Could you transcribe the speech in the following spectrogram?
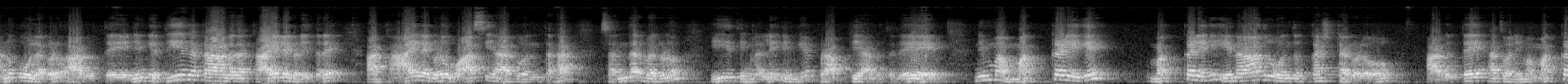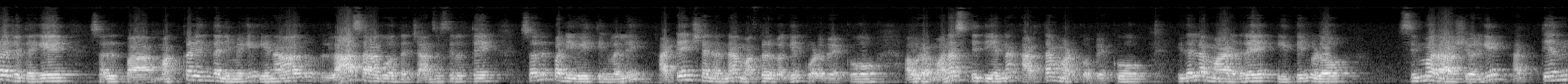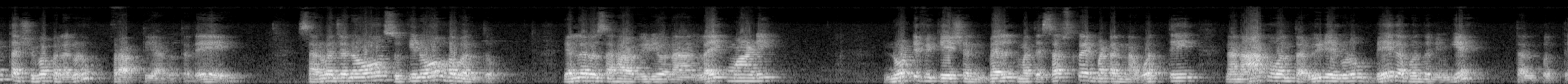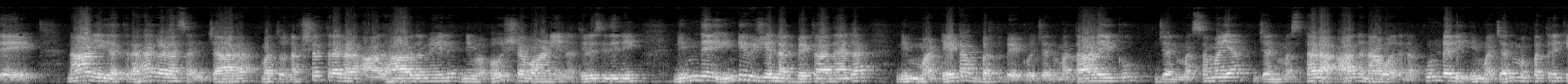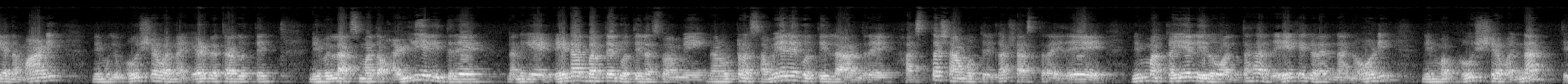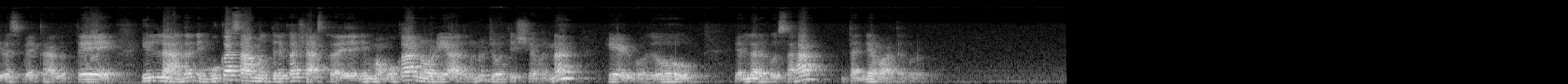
ಅನುಕೂಲಗಳು ಆಗುತ್ತೆ. ನಿಮ್ಗೆ ದೀರ್ಘಕಾಲದ ಕಾಯಿಲೆಗಳಿದ್ರೆ ಆ ಕಾಯಿಲೆಗಳು ವಾಸಿ ಆಗುವಂತಹ ಸಂದರ್ಭಗಳು ಈ ತಿಂಗಳಲ್ಲಿ ನಿಮಗೆ ಪ್ರಾಪ್ತಿಯಾಗುತ್ತದೆ. ನಿಮ್ಮ ಮಕ್ಕಳಿಗೆ ಮಕ್ಕಳಿಗೆ ಏನಾದರೂ ಒಂದು ಕಷ್ಟಗಳು ಆಗುತ್ತೆ ಅಥವಾ ನಿಮ್ಮ ಮಕ್ಕಳ ಜೊತೆಗೆ ಸ್ವಲ್ಪ ಮಕ್ಕಳಿಂದ ನಿಮಗೆ ಏನಾದರೂ ಲಾಸ್ ಆಗುವಂತ ಚಾನ್ಸಸ್ ಇರುತ್ತೆ, ಸ್ವಲ್ಪ ನೀವು ಈ ತಿಂಗಳಲ್ಲಿ ಅಟೆನ್ಷನ್ ಅನ್ನ ಮಕ್ಕಳ ಬಗ್ಗೆ ಕೊಡಬೇಕು, ಅವರ ಮನಸ್ಥಿತಿಯನ್ನ ಅರ್ಥ ಮಾಡ್ಕೋಬೇಕು. ಇದೆಲ್ಲ ಮಾಡಿದ್ರೆ ಈ ತಿಂಗಳು ಸಿಂಹ ರಾಶಿಯವರಿಗೆ ಅತ್ಯಂತ ಶುಭ ಫಲಗಳು ಪ್ರಾಪ್ತಿಯಾಗುತ್ತದೆ. ಸರ್ವಜನೋ ಸುಖಿನೋ ಭವಂತು. ಎಲ್ಲರೂ ಸಹ ವಿಡಿಯೋನ ಲೈಕ್ ಮಾಡಿ ನೋಟಿಫಿಕೇಶನ್ ಬೆಲ್ ಮತ್ತೆ ಸಬ್ಸ್ಕ್ರೈಬ್ ಬಟನ್ನ ಒತ್ತಿ ನಾನು ಹಾಕುವಂತ ವಿಡಿಯೋಗಳು ಬೇಗ ಬಂದು ನಿಮ್ಗೆ ತಲುಪುತ್ತೆ. ನಾನೀಗ ಗ್ರಹಗಳ ಸಂಚಾರ ಮತ್ತು ನಕ್ಷತ್ರಗಳ ಆಧಾರದ ಮೇಲೆ ನಿಮ್ಮ ಭವಿಷ್ಯವಾಣಿಯನ್ನು ತಿಳಿಸಿದ್ದೀನಿ ನಿಮ್ದೇ ಇಂಡಿವಿಜುವಲ್ ಆಗಿ ಬೇಕಾದಾಗ ನಿಮ್ಮ ಡೇಟ್ ಆಫ್ ಬರ್ತ್ ಬೇಕು, ಜನ್ಮ ತಾರೀಕು, ಜನ್ಮ ಸಮಯ, ಜನ್ಮ ಸ್ಥಳ. ಆಗ ನಾವು ಅದನ್ನ ಕುಂಡಲಿ ನಿಮ್ಮ ಜನ್ಮ ಪತ್ರಿಕೆಯನ್ನ ಮಾಡಿ ನಿಮಗೆ ಭವಿಷ್ಯವನ್ನ ಹೇಳ್ಬೇಕಾಗುತ್ತೆ. ನೀವೆಲ್ಲ ಅಕಸ್ಮಾತ್ ಹಳ್ಳಿಯಲ್ಲಿದ್ರೆ ನನಗೆ ಡೇಟ್ ಆಫ್ ಬರ್ತೇ ಗೊತ್ತಿಲ್ಲ ಸ್ವಾಮಿ. ನಾನು ಹುಟ್ಟರ ಸಮಯನೇ ಗೊತ್ತಿಲ್ಲ ಅಂದ್ರೆ ಹಸ್ತ ಸಾಮುದ್ರಿಕ ಶಾಸ್ತ್ರ ಇದೆ. ನಿಮ್ಮ ಕೈಯಲ್ಲಿರುವಂತಹ ರೇಖೆಗಳನ್ನ ನೋಡಿ ನಿಮ್ಮ ಭವಿಷ್ಯವನ್ನ ತಿಳಿಸ್ಬೇಕಾಗುತ್ತೆ. ಇಲ್ಲ ಅಂದ್ರೆ ನಿಮ್ಮ ಮುಖ ಸಾಮುದ್ರಿಕ ಶಾಸ್ತ್ರ ಇದೆ. ನಿಮ್ಮ ಮುಖ ನೋಡಿ ಆದ್ರೂ ಜ್ಯೋತಿಷ್ಯವನ್ನ ಹೇಳ್ಬೋದು. ಎಲ್ಲರಿಗೂ ಸಹ ಧನ್ಯವಾದಗಳು.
